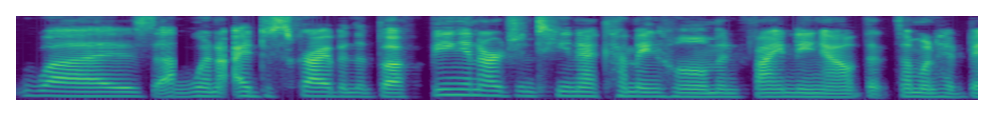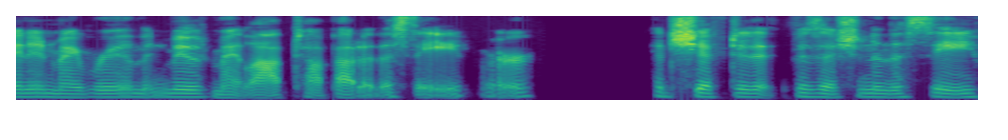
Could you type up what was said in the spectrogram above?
was uh, when I describe in the book being in Argentina, coming home and finding out that someone had been in my room and moved my laptop out of the safe or had shifted its position in the safe.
